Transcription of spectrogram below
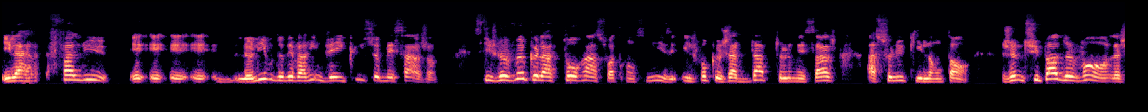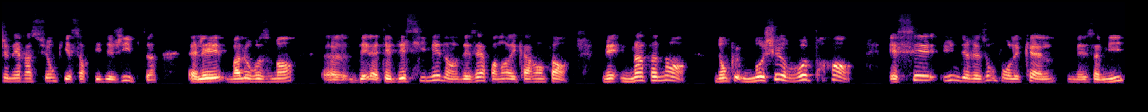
il a fallu, et, le livre de Devarim véhicule ce message. Si je veux que la Torah soit transmise, il faut que j'adapte le message à celui qui l'entend. Je ne suis pas devant la génération qui est sortie d'Égypte. Elle est malheureusement, euh, elle a été décimée dans le désert pendant les 40 ans. Mais maintenant, donc Moshe reprend et c'est une des raisons pour lesquelles, mes amis,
